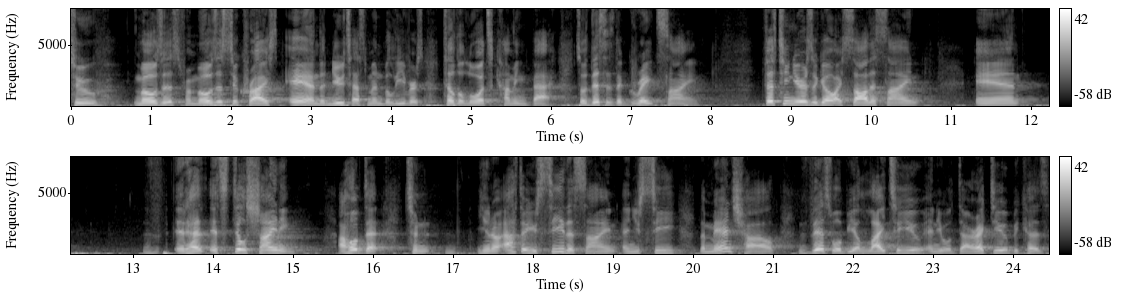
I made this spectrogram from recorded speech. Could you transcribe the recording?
to Moses, from Moses to Christ, and the New Testament believers till the Lord's coming back. So, this is the great sign. 15 years ago, I saw this sign, and it has, it's still shining. I hope that, to, you know, after you see this sign and you see the man child, this will be a light to you and it will direct you because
